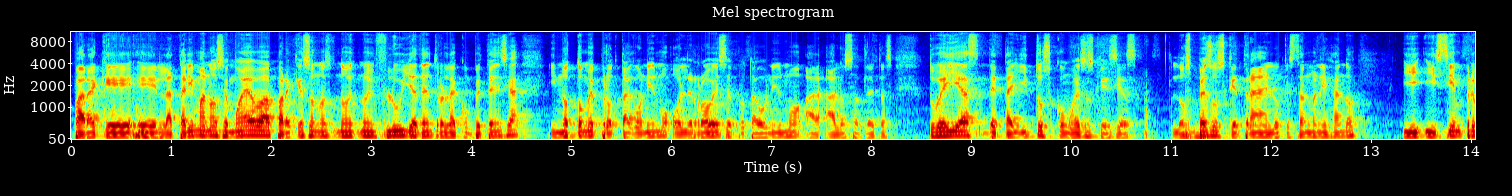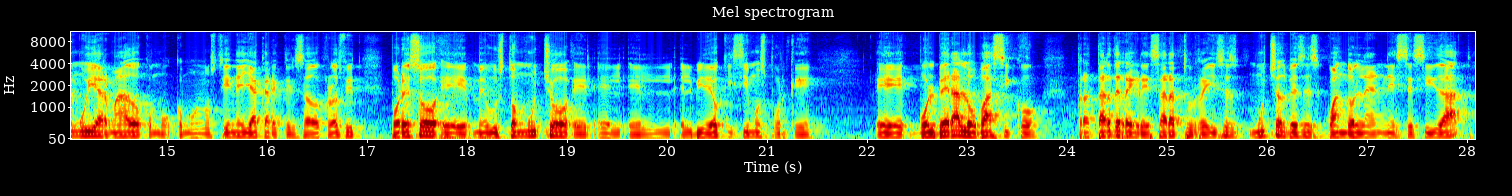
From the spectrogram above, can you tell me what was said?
para que eh, la tarima no se mueva, para que eso no, no- no influya dentro de la competencia y no tome protagonismo o le robe ese protagonismo a, a los atletas. Tú veías detallitos como esos que decías, los pesos que traen, lo que están manejando. Y, siempre muy armado como, como nos tiene ya caracterizado CrossFit. Por eso eh, me gustó mucho el, el- el- el video que hicimos porque eh, volver a lo básico, tratar de regresar a tus raíces, muchas veces cuando la necesidad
